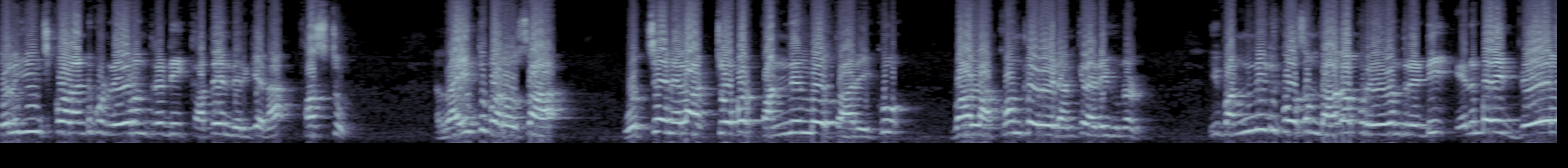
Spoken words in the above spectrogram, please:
తొలగించుకోవాలంటే ఇప్పుడు రేవంత్ రెడ్డి కథ ఏం దొరికేనా? ఫస్ట్ రైతు భరోసా వచ్చే నెల అక్టోబర్ పన్నెండో తారీఖు వాళ్ళ అకౌంట్లో వేయడానికి రెడీ ఉన్నాడు. ఇవన్నిటి కోసం దాదాపు రేవంత్ రెడ్డి ఎనభై వేల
